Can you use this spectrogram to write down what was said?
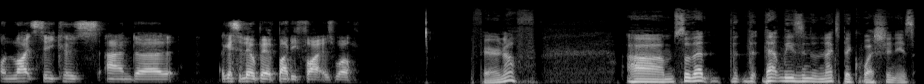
on light seekers and I guess a little bit of buddy fight as well. Fair enough. Um, so that th- that leads into the next big question: is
